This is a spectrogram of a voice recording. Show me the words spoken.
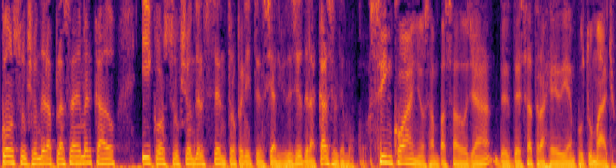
Construcción de la plaza de mercado y construcción del centro penitenciario, es decir, de la cárcel de Mocoa. Cinco años han pasado ya desde esa tragedia en Putumayo.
